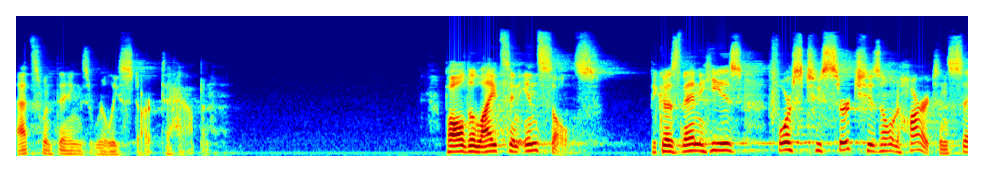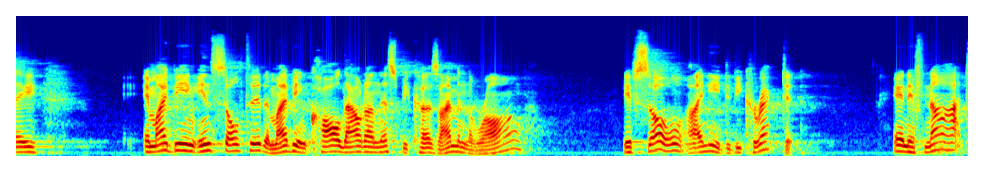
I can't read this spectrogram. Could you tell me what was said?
that's when things really start to happen. Paul delights in insults because then he is forced to search his own heart and say, Am I being insulted? Am I being called out on this because I'm in the wrong? If so, I need to be corrected. And if not,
